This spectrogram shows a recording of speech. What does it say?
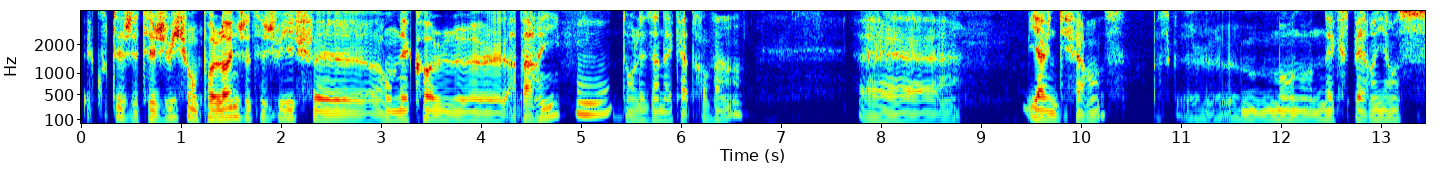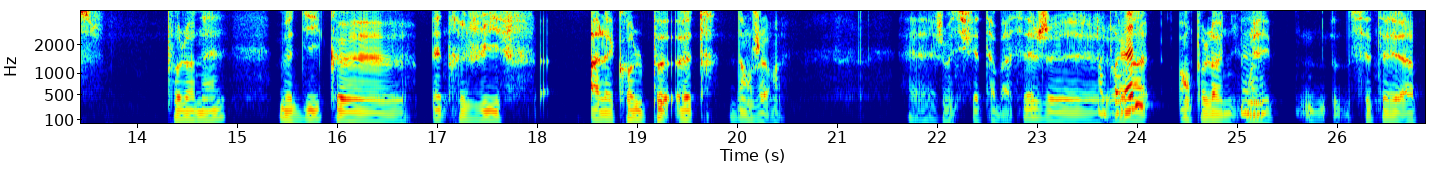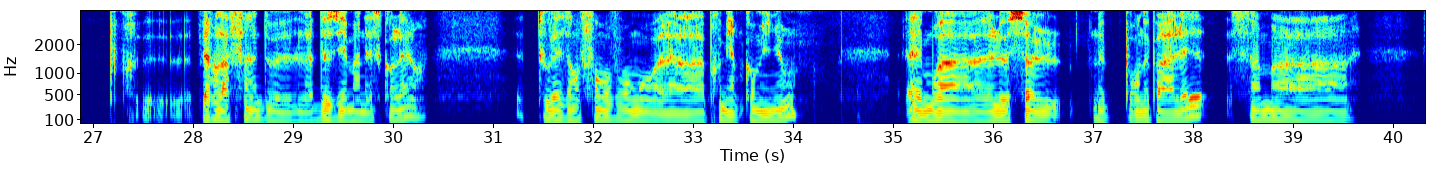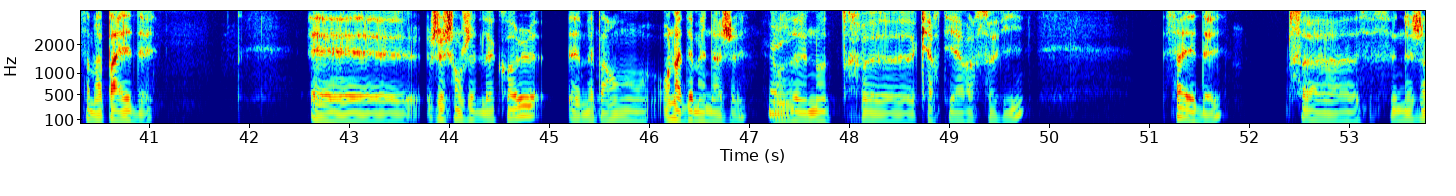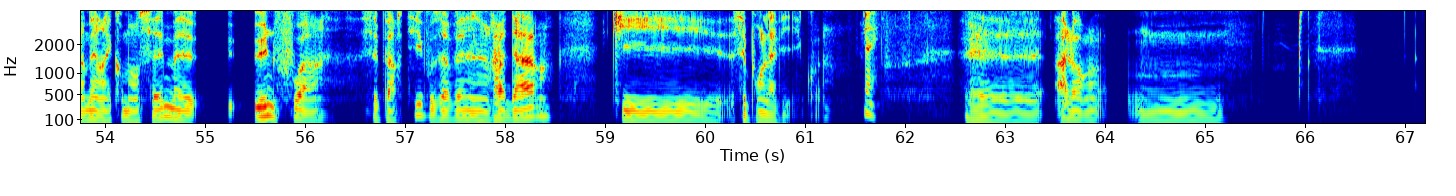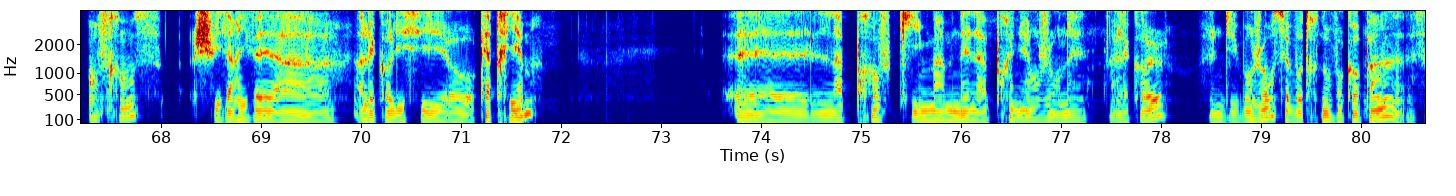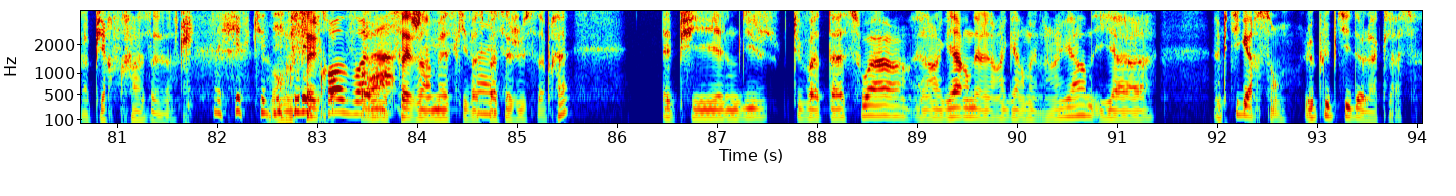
Écoutez, j'étais juif en Pologne, j'étais juif euh, en école euh, à Paris Mhm. dans les années 80. Euh, Il y a une différence parce que mon expérience polonaise me dit que être juif à l'école peut être dangereux. Euh, je me suis fait tabasser. je- En Pologne a- En Pologne, Mhm. oui. C'était vers la fin de la deuxième année scolaire. Tous les enfants vont à la première communion. Et moi, le seul pour ne pas aller, ça m'a, ça m'a pas aidé. Et j'ai changé de l'école et mes parents, on a déménagé dans un autre euh, quartier à Varsovie. Ça a aidé. Ça, ça n'est jamais recommencé, mais une fois c'est parti, vous avez un radar qui, c'est pour la vie, quoi. Ouais. Euh, alors, hum, en France, je suis arrivé à, à l'école ici au quatrième. Euh, la prof qui m'a amené la première journée à l'école, elle me dit bonjour, c'est votre nouveau copain. C'est la pire phrase. euh, C'est ce que disent on tous sait- les profs, On voilà. ne sait jamais ce qui va se passer juste après. Et puis elle me dit, tu vas t'asseoir. Elle regarde, elle regarde, elle regarde. Il y a un petit garçon, le plus petit de la classe.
